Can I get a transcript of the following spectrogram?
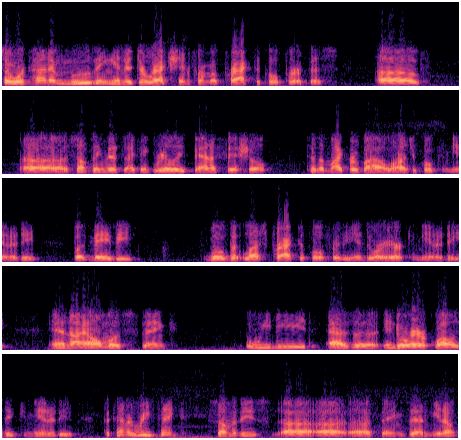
So we're kind of moving in a direction from a practical purpose of uh, something that's, I think, really beneficial to the microbiological community, but maybe a little bit less practical for the indoor air community. And I almost think we need, as an indoor air quality community, to kind of rethink some of these uh, uh, uh, things. And, you know,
